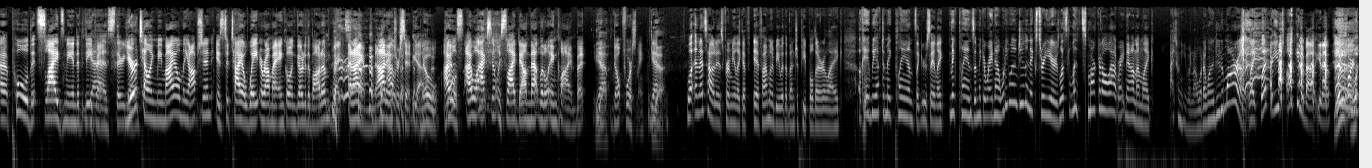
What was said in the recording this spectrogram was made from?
a pool that slides me into the deep Yes, end. there you are go. telling me my only option is to tie a weight around my ankle and go to the bottom. Right. And I am not interested. Yeah. No. I will I will accidentally slide down that little incline, but yeah, Yeah. don't force me. Yeah. Well, and that's how it is for me. Like, if, if I'm going to be with a bunch of people that are like, okay, we have to make plans, like you're saying, like make plans and make it right now. What do you want to do the next three years? Let's let's mark it all out right now. And I'm like, I don't even know what I want to do tomorrow. Like, what are you talking about? You know, One, of, Or- one,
